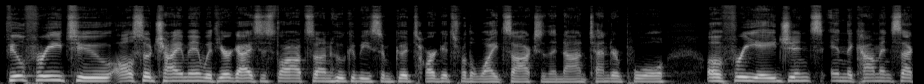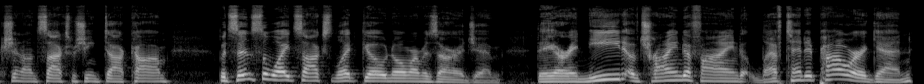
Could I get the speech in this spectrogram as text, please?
feel free to also chime in with your guys' thoughts on who could be some good targets for the White Sox in the non-tender pool of free agents in the comment section on SoxMachine.com. But since the White Sox let go Nomar Mazara, Jim, they are in need of trying to find left handed power again.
